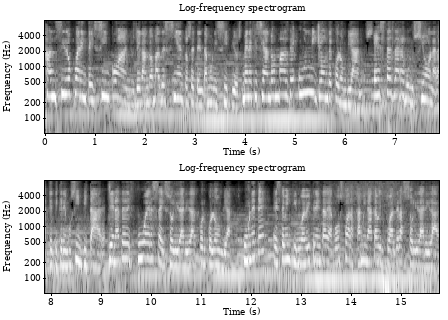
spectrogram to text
Han sido 45 años, llegando a más de 170 municipios, beneficiando a más de un millón de colombianos. Esta es la revolución a la que te queremos invitar. Llénate de fuerza y solidaridad por Colombia. Únete este 29 y 30 de agosto a la caminata virtual de la solidaridad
